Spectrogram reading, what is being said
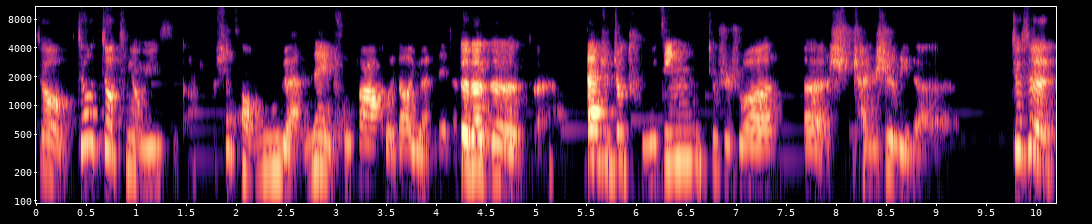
就就就挺有意思的。是从园内出发回到园内的。对对对对。对。但是就途经，就是说，呃，是城市里的，就是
